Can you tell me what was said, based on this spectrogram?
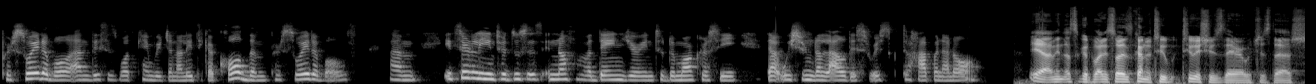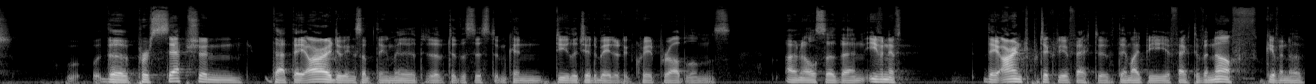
persuadable, and this is what Cambridge Analytica called them, persuadables, um, it certainly introduces enough of a danger into democracy that we shouldn't allow this risk to happen at all. Yeah, I mean that's a good point. So there's kind of two two issues there, which is that the perception that they are doing something manipulative to the system can delegitimate it and create problems. And also, then, even if they aren't particularly effective, they might be effective enough, given a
